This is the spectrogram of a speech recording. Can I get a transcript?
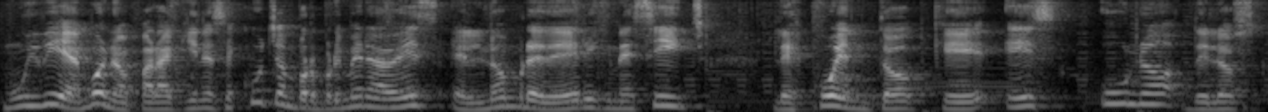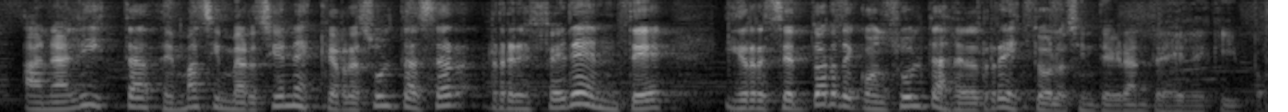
Muy bien, bueno, para quienes escuchan por primera vez el nombre de Eric Nesich, les cuento que es uno de los analistas de Más Inversiones que resulta ser referente y receptor de consultas del resto de los integrantes del equipo.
